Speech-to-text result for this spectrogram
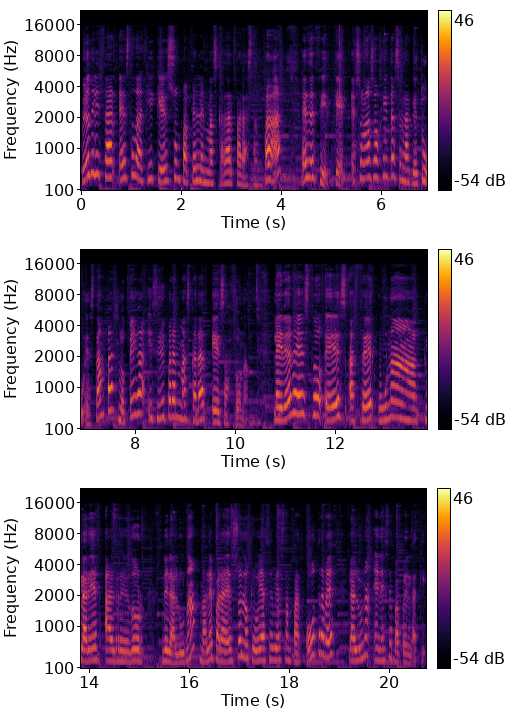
Voy a utilizar esto de aquí que es un papel de enmascarar para estampar. Es decir, que son unas hojitas en las que tú estampas, lo pega y sirve para enmascarar esa zona. La idea de esto es hacer una clarez alrededor de la luna, ¿vale? Para eso lo que voy a hacer, voy a estampar otra vez la luna en este papel de aquí.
